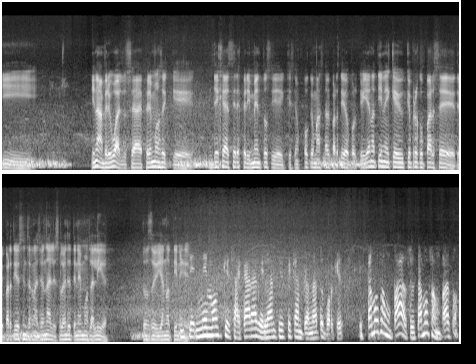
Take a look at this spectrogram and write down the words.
Y, y nada, pero igual, o sea, esperemos de que deje de hacer experimentos y que se enfoque más al partido, porque ya no tiene que, preocuparse de partidos internacionales, solamente tenemos la liga. Entonces ya no tiene... Y tenemos que sacar adelante este campeonato porque estamos a un paso, estamos a un paso.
